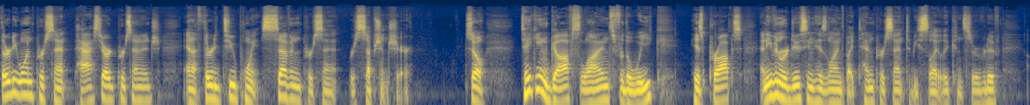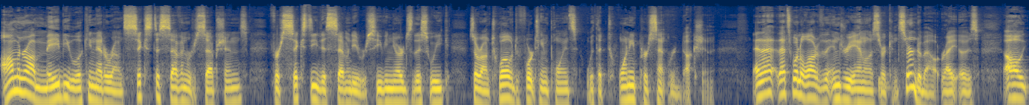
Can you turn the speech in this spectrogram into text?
31% pass yard percentage and a 32.7% reception share. So, taking Goff's lines for the week, his props, and even reducing his lines by 10% to be slightly conservative, Amon Ra may be looking at around six to seven receptions for 60 to 70 receiving yards this week, so around 12 to 14 points with a 20% reduction. And that, that's what a lot of the injury analysts are concerned about, right? Is, oh,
